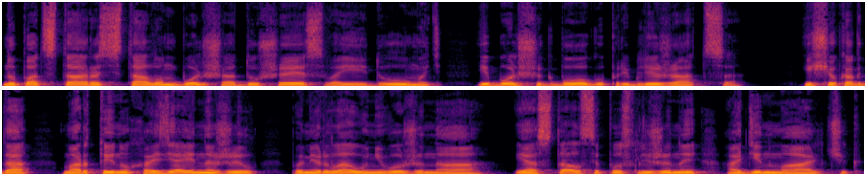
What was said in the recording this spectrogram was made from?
но под старость стал он больше о душе своей думать и больше к Богу приближаться. Еще когда Мартыну хозяина жил, померла у него жена, и остался после жены один мальчик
